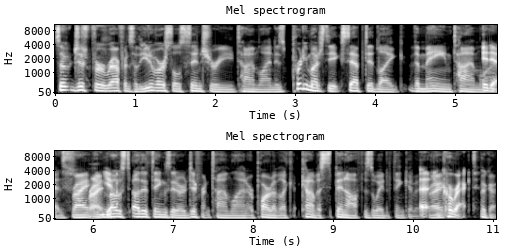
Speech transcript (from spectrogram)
So just for reference, so the Universal Century timeline is pretty much the accepted like the main timeline. It is, right. right. And Yeah. most other things that are a different timeline are part of like kind of a spin off is the way to think of it. Uh, right. correct. Okay.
